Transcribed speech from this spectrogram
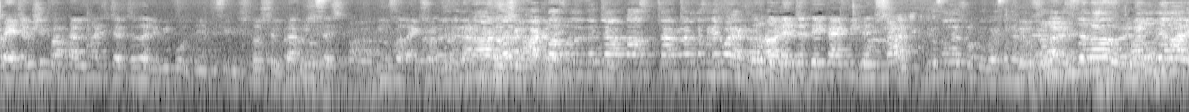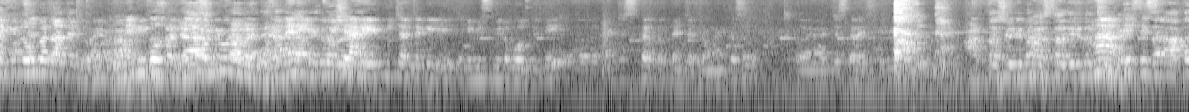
त्याच्याविषयी पण काल माझी चर्चा झाली मी बोलते दिवसा- त्यांच्या ते काय मी विषय आहे चर्चा केली. बोलते ते ऍडजस्ट करतात त्यांच्याप्रमाणे. कसं ऍडजस्ट करायचं तास वेळी पाच तास दिली तर ठीक आहे. तेच- तेच. सर आता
